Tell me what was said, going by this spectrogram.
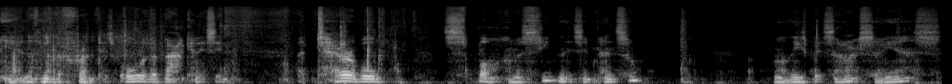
Yeah, nothing at the front, it's all at the back, and it's in a terrible spot. I'm assuming it's in pencil. Well, these bits are, so yes.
